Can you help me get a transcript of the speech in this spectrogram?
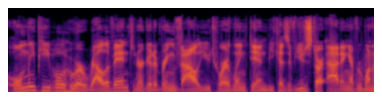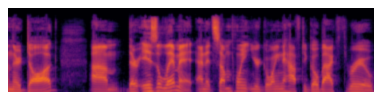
only people who are relevant and are going to bring value to our LinkedIn. Because if you just start adding everyone and their dog, um, there is a limit, and at some point you're going to have to go back through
